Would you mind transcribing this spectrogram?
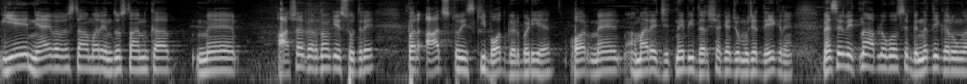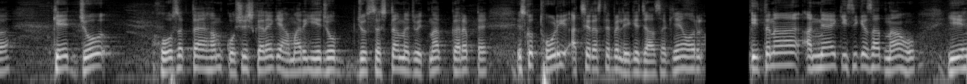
ये न्याय व्यवस्था हमारे हिंदुस्तान का, मैं आशा करता हूँ कि सुधरे, पर आज तो इसकी बहुत गड़बड़ी है, और मैं, हमारे जितने भी दर्शक हैं जो मुझे देख रहे हैं, मैं सिर्फ़ इतना आप लोगों से विनती करूँगा कि जो हो सकता है हम कोशिश करें कि हमारी ये जो जो सिस्टम है, जो इतना करप्ट है, इसको थोड़ी अच्छे रास्ते पे लेके जा सकें और इतना अन्याय किसी के साथ ना हो। ये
